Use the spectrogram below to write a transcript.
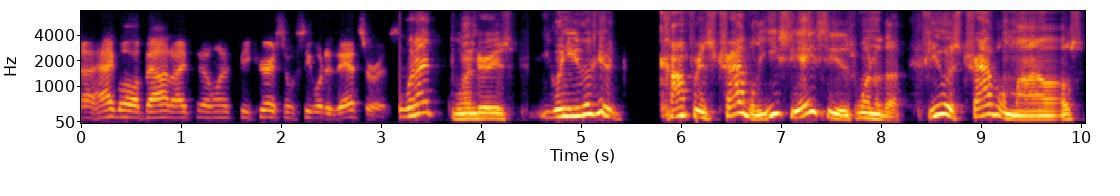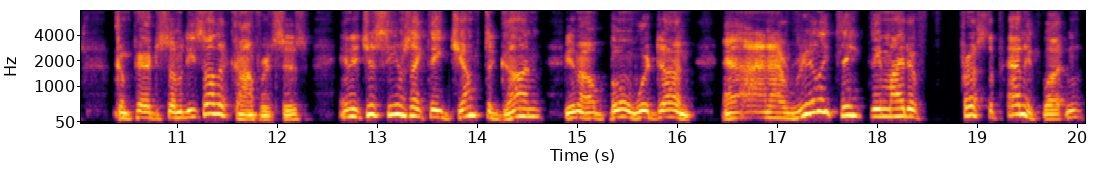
uh, Hagwell about. I, I want to be curious to see what his answer is. What I wonder is when you look at conference travel, the ECAC is one of the fewest travel miles compared to some of these other conferences. And it just seems like they jumped the gun, you know, boom, we're done. And, and I really think they might have pressed the panic button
